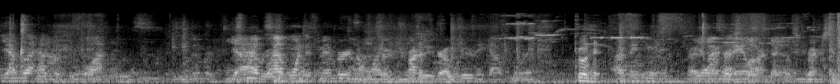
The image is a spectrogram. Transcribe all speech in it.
Yeah, but I have the black. Yeah, I have one dismember, and I'm like trying to figure out what to take out for it. Go ahead. I think you yeah, for Halo deck was Rex and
